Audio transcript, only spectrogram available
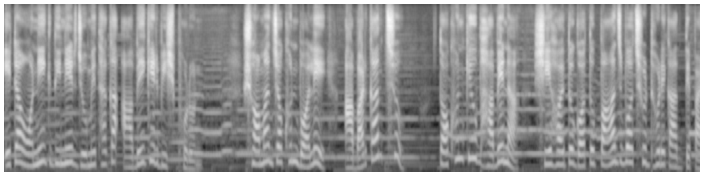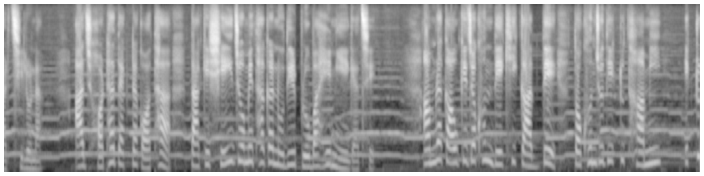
এটা অনেক দিনের জমে থাকা আবেগের বিস্ফোরণ। সমাজ যখন বলে, আবার কাঁদছ? তখন কেউ ভাবে না, সে হয়তো গত পাঁচ বছর ধরে কাঁদতে পারছিল না। আজ হঠাৎ একটা কথা তাকে সেই জমে থাকা নদীর প্রবাহে নিয়ে গেছে। আমরা কাউকে যখন দেখি কাঁদতে, তখন যদি একটু থামি, একটু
